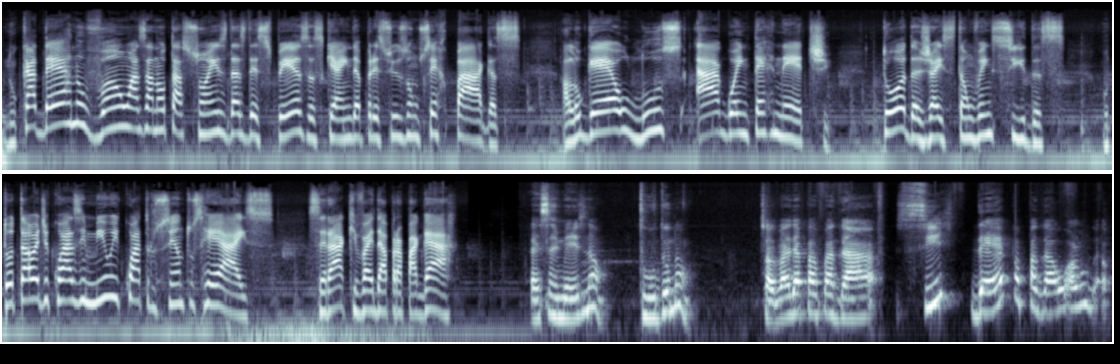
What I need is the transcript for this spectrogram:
No caderno vão as anotações das despesas que ainda precisam ser pagas: aluguel, luz, água, internet. Todas já estão vencidas. O total é de quase R$ 1.400. Será que vai dar para pagar? Esse mês não, tudo não. Só vai dar para pagar se der para pagar o aluguel.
